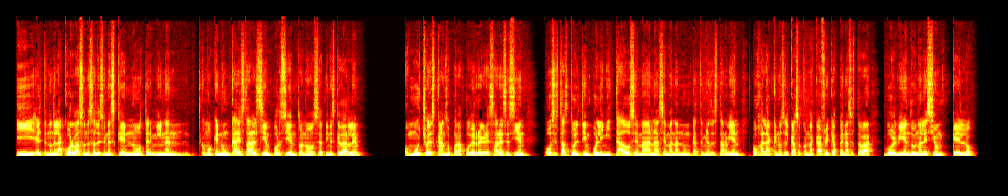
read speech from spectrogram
Y el tendón de la corva son esas lesiones que no terminan como que nunca de estar al 100%, ¿no? O sea, tienes que darle o mucho descanso para poder regresar a ese 100. O si estás todo el tiempo limitado, semana a semana, nunca terminas de estar bien. Ojalá que no sea el caso con McCaffrey, que apenas estaba volviendo una lesión que lo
